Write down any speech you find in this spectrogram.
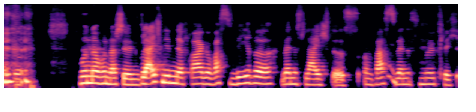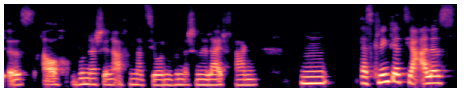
Also wunder, wunderschön. Gleich neben der Frage, was wäre, wenn es leicht ist was, wenn es möglich ist, auch wunderschöne Affirmationen, wunderschöne Leitfragen. Hm, das klingt jetzt ja alles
